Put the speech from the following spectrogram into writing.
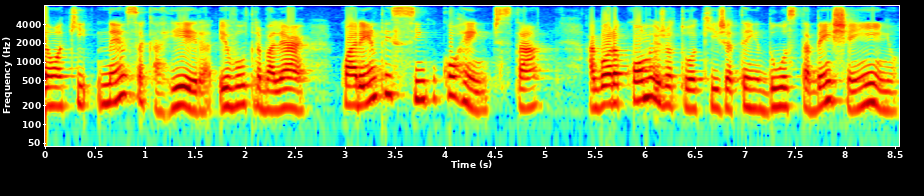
Então aqui nessa carreira eu vou trabalhar 45 correntes, tá? Agora, como eu já tô aqui, já tenho duas, tá bem cheinho,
